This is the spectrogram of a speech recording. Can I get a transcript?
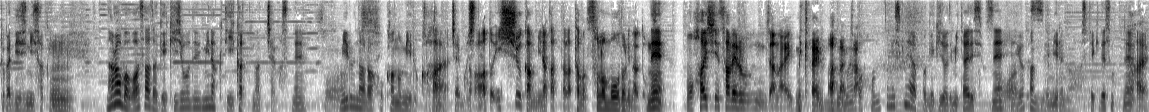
とかディズニー作い。う品、ん。ならばわざわざ劇場で見なくていいかってなっちゃいますねそうなんですよ見るなら他の見るかとは。ないっちゃいました、だからあと1週間見なかったら多分そのモードになると思う。ねもう配信されるんじゃない？みたいな、でもやっぱなんか。本当に好きならやっぱ劇場で見たいですよね。映画館で見るのは素敵ですもんね、はい。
